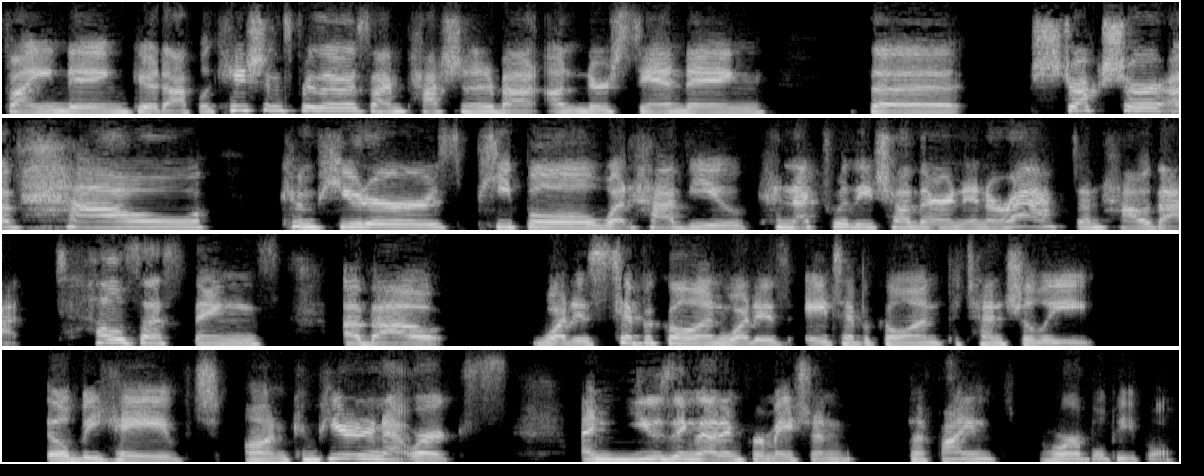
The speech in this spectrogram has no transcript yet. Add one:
finding good applications for those. I'm passionate about understanding the structure of how computers, people, what have you, connect with each other and interact, and how that tells us things about what is typical and what is atypical and potentially ill behaved on computer networks, and using that information to find horrible people.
